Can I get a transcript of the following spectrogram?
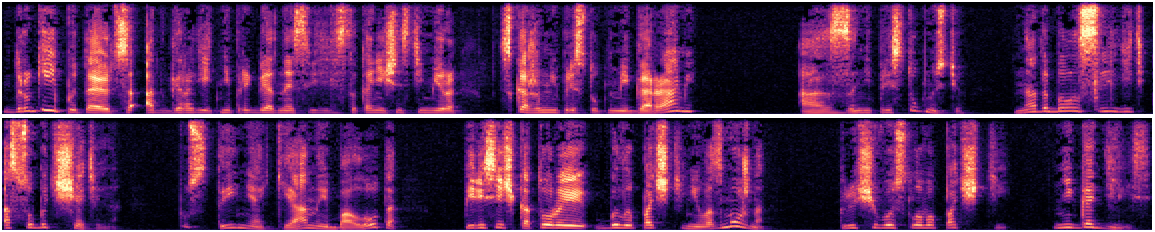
другие пытаются отгородить неприглядное свидетельство конечности мира, скажем, неприступными горами – а за неприступностью надо было следить особо тщательно. Пустыни, океаны и болота, пересечь которые было почти невозможно, ключевое слово «почти», не годились,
